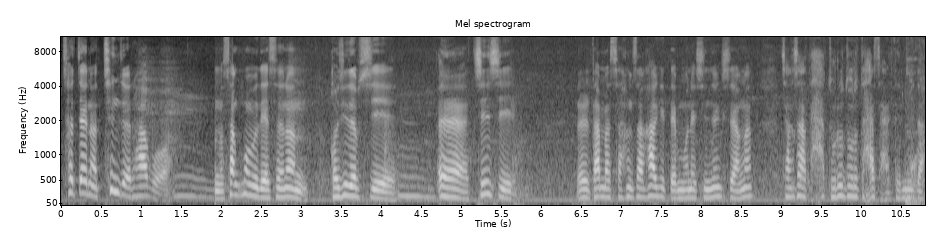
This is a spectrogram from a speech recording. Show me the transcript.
첫째는 친절하고 상품에 대해서는 거짓 없이 예, 진실을 담아서 항상 하기 때문에 신정시장은 장사가 다 두루두루 다 잘 됩니다.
